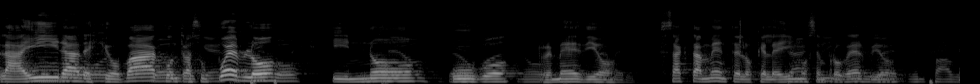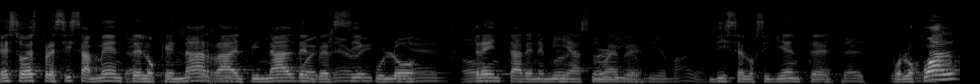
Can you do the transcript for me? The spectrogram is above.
la ira de Jehová contra su pueblo y no hubo remedio. Exactamente lo que leímos en Proverbio. Eso es precisamente lo que narra el final del versículo 30 de Nehemías 9. Dice lo siguiente, por lo cual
